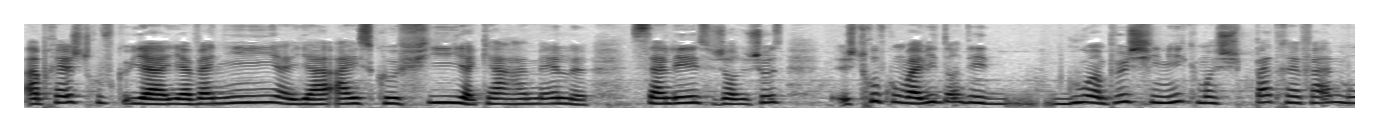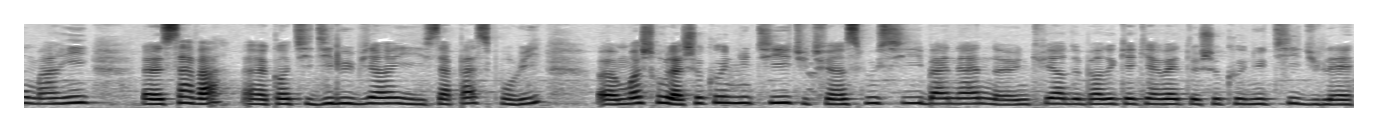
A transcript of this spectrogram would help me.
Après, je trouve qu'il y, y, a vanille, il y a ice coffee, il y a caramel salé, ce genre de choses. Je trouve qu'on va vite dans des goûts un peu chimiques. Moi, je suis pas très fan. Mon mari, euh, ça va. Euh, quand il dilue bien, ça passe pour lui. Euh, moi, je trouve la choconuti, tu te fais un smoothie, banane, une cuillère de beurre de cacahuète, le choconuti, du lait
